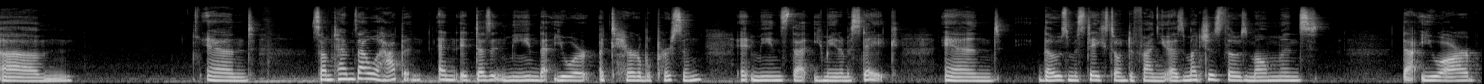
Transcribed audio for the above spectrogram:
Um, and sometimes that will happen. And it doesn't mean that you're a terrible person, it means that you made a mistake. And those mistakes don't define you as much as those moments that you are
